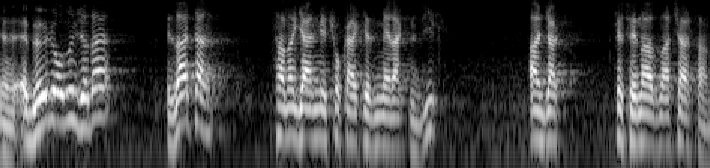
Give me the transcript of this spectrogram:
E, böyle olunca da e, zaten sana gelmeye çok herkes meraklı değil. Ancak kesenin ağzını açarsan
